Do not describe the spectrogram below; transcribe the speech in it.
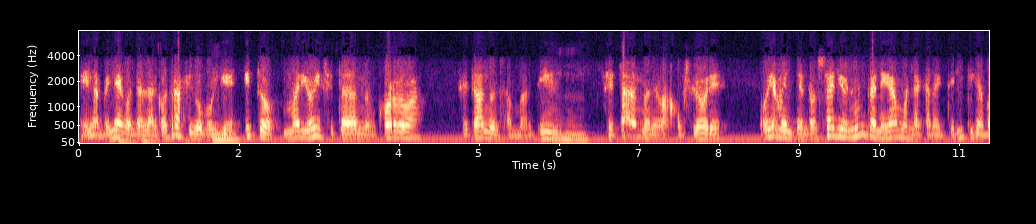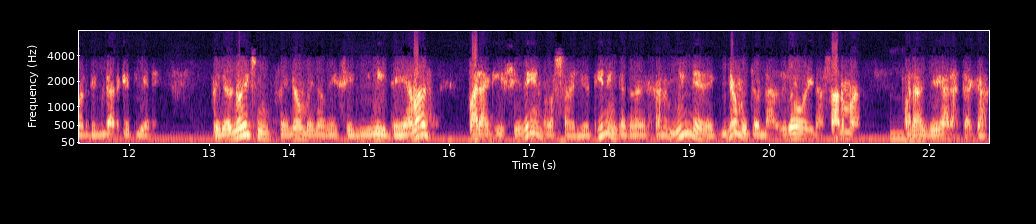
en la pelea contra el narcotráfico, porque esto, Mario, hoy se está dando en Córdoba, se está dando en San Martín, se está dando en Bajo Flores. Obviamente en Rosario nunca negamos la característica particular que tiene, pero no es un fenómeno que se limite. Y además, para que se dé en Rosario, tienen que atravesar miles de kilómetros la droga y las armas para llegar hasta acá.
